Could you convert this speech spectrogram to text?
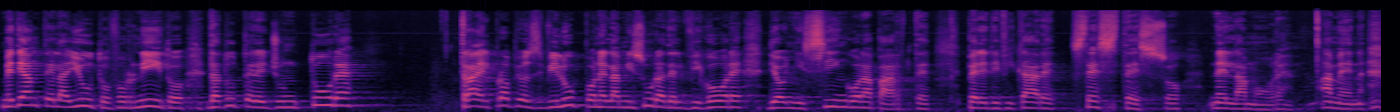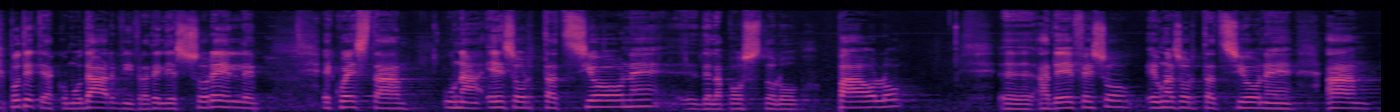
mediante l'aiuto fornito da tutte le giunture, trae il proprio sviluppo nella misura del vigore di ogni singola parte per edificare se stesso nell'amore. Amen. Potete accomodarvi, fratelli e sorelle, è questa una esortazione eh, dell'Apostolo Paolo eh, ad Efeso, è un'esortazione a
